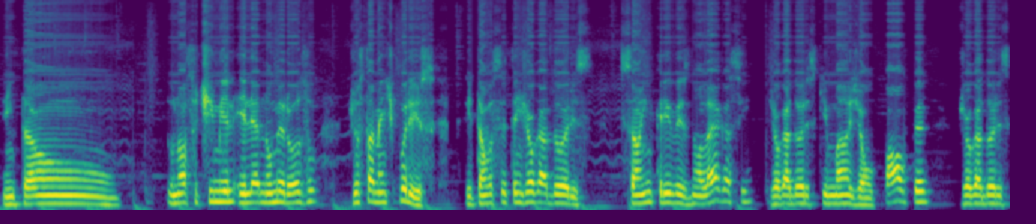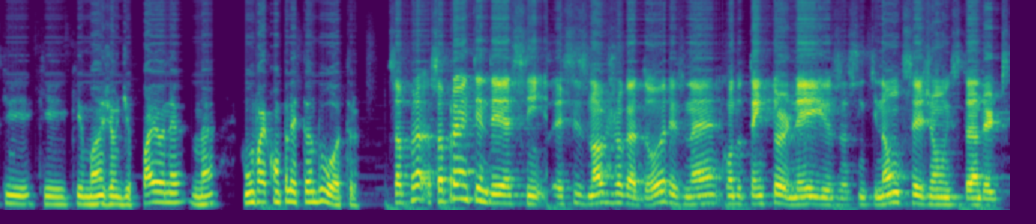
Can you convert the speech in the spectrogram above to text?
Então, o nosso time ele é numeroso justamente por isso. Então você tem jogadores que são incríveis no Legacy, jogadores que manjam o Pauper, jogadores que, que, que manjam de Pioneer, né? Um vai completando o outro. Só para só pra eu entender, assim, esses novos jogadores, né, quando tem torneios, assim, que não sejam standards,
